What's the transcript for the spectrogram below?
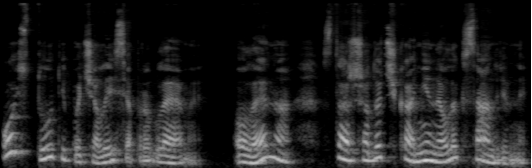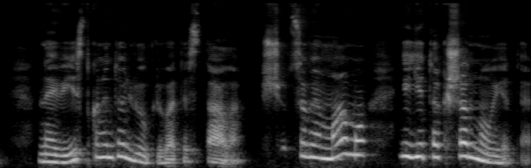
Ось тут і почалися проблеми. Олена, старша дочка Ніни Олександрівни, невістку недолюблювати стала. Що це ви, мамо, її так шануєте?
